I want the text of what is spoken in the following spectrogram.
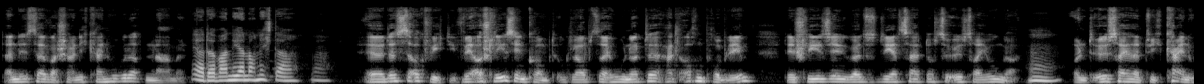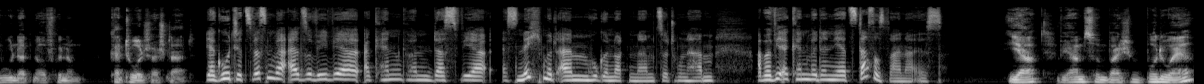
dann ist er wahrscheinlich kein Hugenottenname. Ja, da waren die ja noch nicht da. Ja. Äh, das ist auch wichtig. Wer aus Schlesien kommt und glaubt, sei Hunderte, hat auch ein Problem, denn Schlesien gehört zu der Zeit noch zu Österreich-Ungarn. Mhm. Und Österreich hat natürlich keine Hunderten aufgenommen katholischer Staat. Ja gut, jetzt wissen wir also, wie wir erkennen können, dass wir es nicht mit einem Hugenottennamen zu tun haben. Aber wie erkennen wir denn jetzt, dass es einer ist? Ja, wir haben zum Beispiel Baudouin,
